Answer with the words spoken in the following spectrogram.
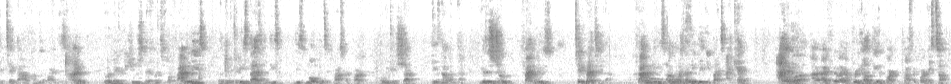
dictate the outcomes of our design, it would make a huge difference for families, for the Deliveristas, and these, these moments in Prospect Park, where we could shut things down like that. Because it's true, families take advantage of that. Families are the ones that need the e-bikes. I can't, I am a, I, I feel like I'm pretty healthy, and Park, Prospect Park is tough.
